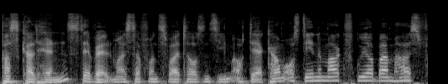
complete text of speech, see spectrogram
Pascal Hens, der Weltmeister von 2007, auch der kam aus Dänemark früher beim HSV.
